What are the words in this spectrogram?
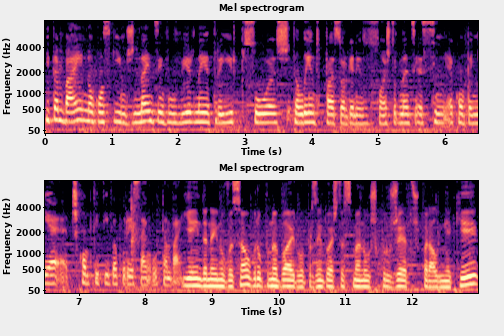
e também não conseguimos nem desenvolver nem atrair pessoas, talento para as organizações, tornando-se assim a companhia descompetitiva por esse ângulo também. E ainda na inovação, o Grupo Nabeiro apresentou esta semana os projetos para a linha Q,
